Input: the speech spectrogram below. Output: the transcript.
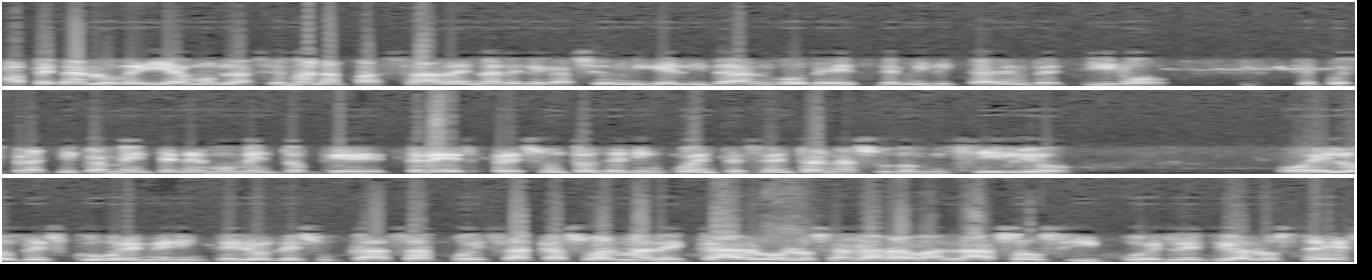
apenas lo veíamos la semana pasada en la delegación Miguel Hidalgo de este militar en retiro, que pues prácticamente en el momento que tres presuntos delincuentes entran a su domicilio o él los descubre en el interior de su casa, pues saca su arma de cargo, los agarra a balazos y pues les dio a los tres.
